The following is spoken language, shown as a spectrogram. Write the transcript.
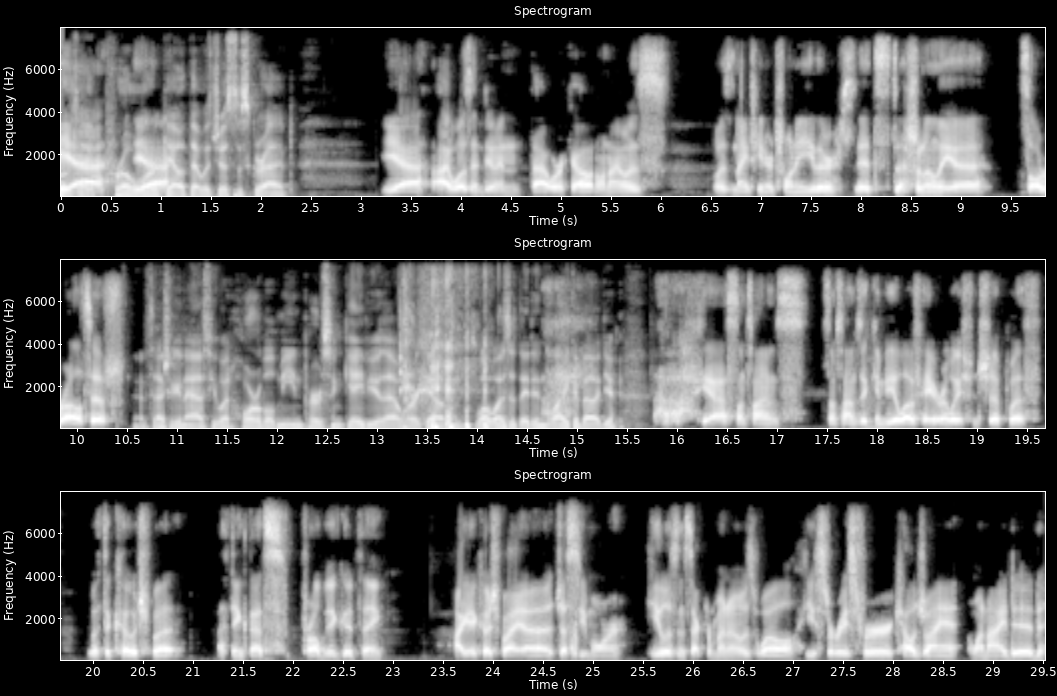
yeah, was a pro yeah. workout that was just described. Yeah, I wasn't doing that workout when I was was 19 or 20 either. It's definitely uh it's all relative. I was actually going to ask you what horrible mean person gave you that workout and what was it they didn't like about you? Uh, yeah, sometimes sometimes it can be a love hate relationship with with the coach, but I think that's probably a good thing. I get coached by uh, Jesse Moore. He lives in Sacramento as well. He used to race for Cal Giant when I did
